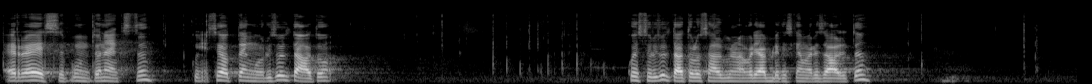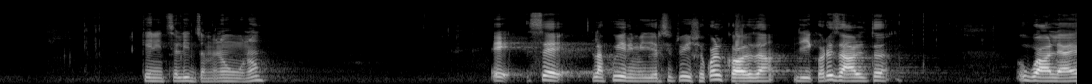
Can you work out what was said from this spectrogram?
rs.next, quindi se ottengo un risultato, questo risultato lo salvo in una variabile che si chiama result, che inizializzo a meno 1, e se la query mi restituisce qualcosa, dico result uguale a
